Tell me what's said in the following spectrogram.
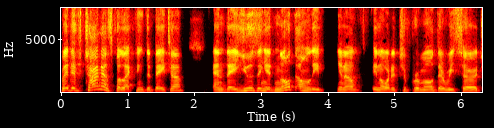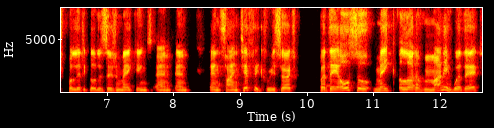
But if china is collecting the data and they're using it not only you know in order to promote their research political decision makings and and and scientific research but they also make a lot of money with it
